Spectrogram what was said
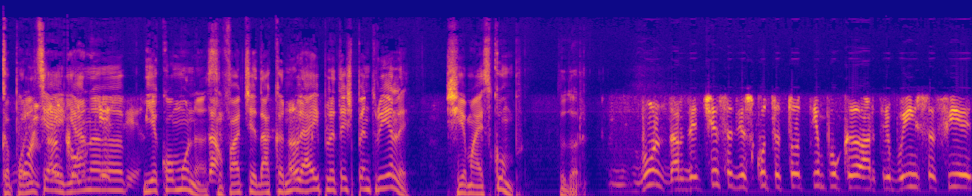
Că Bun, poliția aeriană e comună. Da. Se face, dacă nu le ai, plătești pentru ele. Și e mai scump, Tudor. Bun, dar de ce să discută tot timpul că ar trebui să fie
